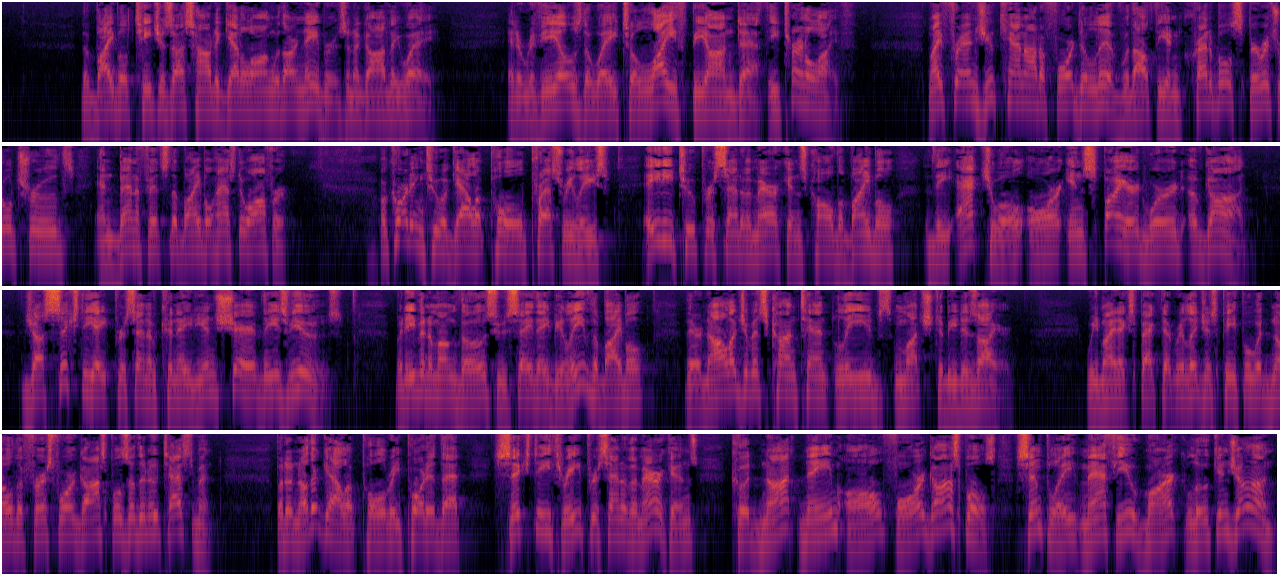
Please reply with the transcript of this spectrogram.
The Bible teaches us how to get along with our neighbors in a godly way and it reveals the way to life beyond death, eternal life. My friends, you cannot afford to live without the incredible spiritual truths and benefits the Bible has to offer. According to a Gallup poll press release, 82% of Americans call the Bible the actual or inspired Word of God. Just 68% of Canadians shared these views. But even among those who say they believe the Bible, their knowledge of its content leaves much to be desired. We might expect that religious people would know the first four Gospels of the New Testament. But another Gallup poll reported that 63% of Americans could not name all four Gospels, simply Matthew, Mark, Luke, and John.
